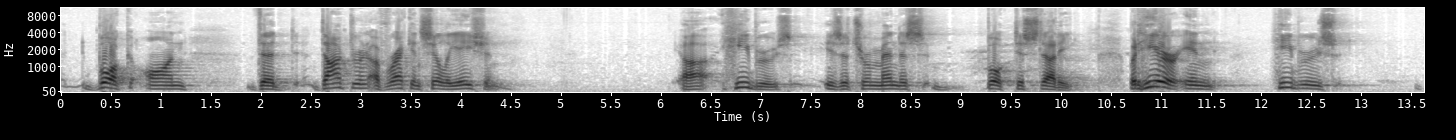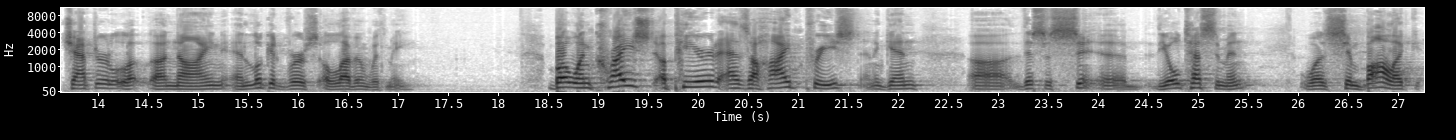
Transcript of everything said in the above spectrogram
book on the doctrine of reconciliation, uh, Hebrews is a tremendous book to study. But here in Hebrews chapter uh, 9, and look at verse 11 with me. But when Christ appeared as a high priest, and again, uh, this is uh, the Old Testament was symbolic.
